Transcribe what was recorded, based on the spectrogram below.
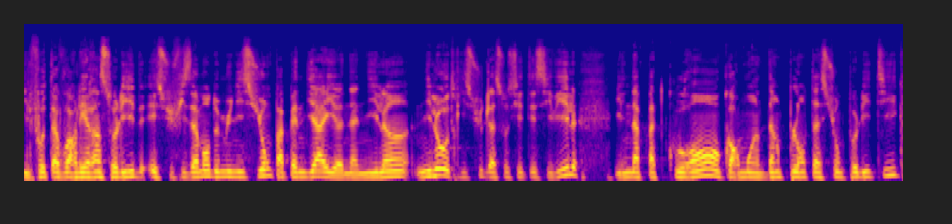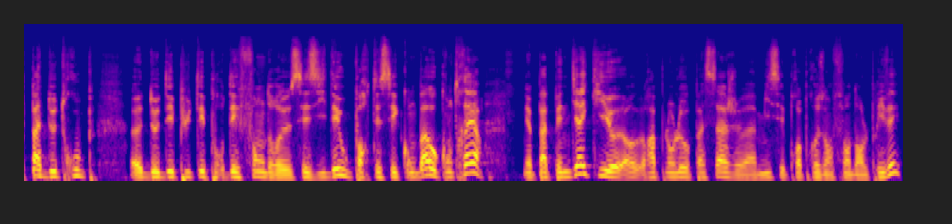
il faut avoir les reins solides et suffisamment de munitions. Papendiaï n'a ni l'un ni l'autre issu de la société civile. Il n'a pas de courant, encore moins d'implantation politique, pas de troupes de députés pour défendre ses idées ou porter ses combats. Au contraire, Papendia, qui, euh, rappelons-le au passage, a mis ses propres enfants dans le privé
